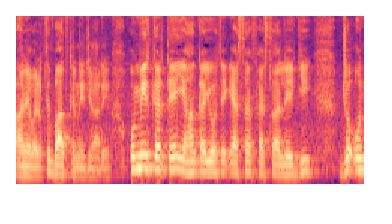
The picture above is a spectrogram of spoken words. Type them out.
आने वाले बात करने जा रहे हैं। उम्मीद करते हैं यहाँ का यूथ एक ऐसा फैसला लेगी जो उन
